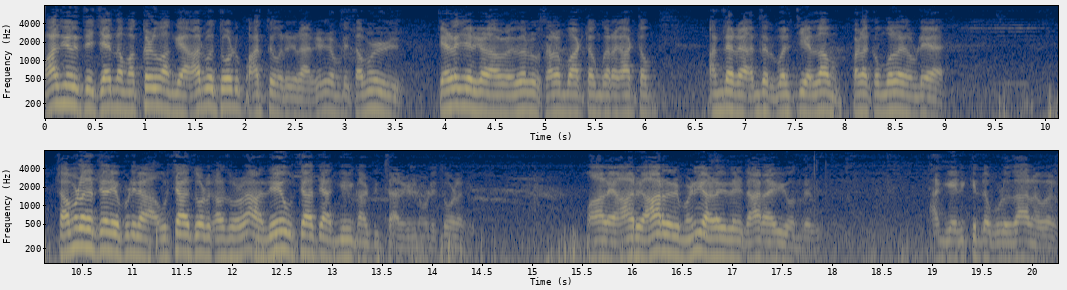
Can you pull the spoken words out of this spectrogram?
மாநிலத்தைச் சேர்ந்த மக்களும் அங்கே ஆர்வத்தோடு பார்த்து வருகிறார்கள். நம்முடைய தமிழ் இளைஞர்கள் அவர்கள் சலம்பாட்டம் கரகாட்டம் அந்த அந்த பல்த்தி எல்லாம் பழக்கம் போல நம்முடைய தமிழகத்தில் எப்படி நான் உற்சாகத்தோடு கலந்து கொள்றோம் அதே உற்சாகத்தை அங்கேயும் காண்பித்தார்கள் என்னுடைய தோழர்கள். மாலை ஆறு ஆறரை மணி அளவிலே தாராவி வந்தது. அங்கே இருக்கின்ற பொழுதுதான் அவர்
